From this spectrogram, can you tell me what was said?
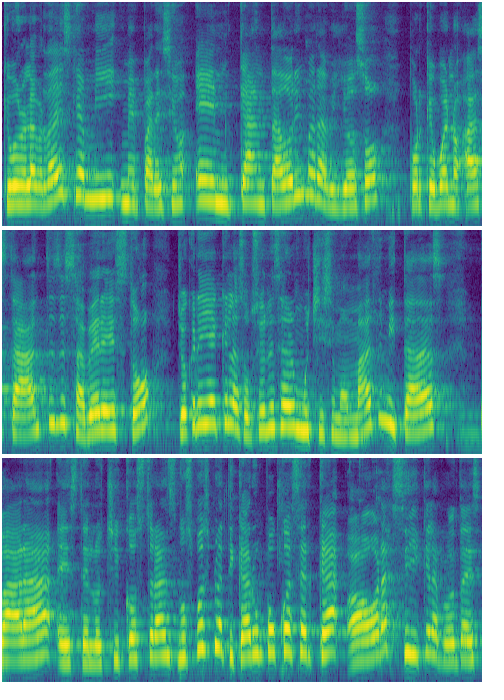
que bueno, la verdad es que a mí me pareció encantador y maravilloso, porque bueno, hasta antes de saber esto, yo creía que las opciones eran muchísimo más limitadas para este, los chicos trans. ¿Nos puedes platicar un poco acerca? Ahora sí que la pregunta es,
